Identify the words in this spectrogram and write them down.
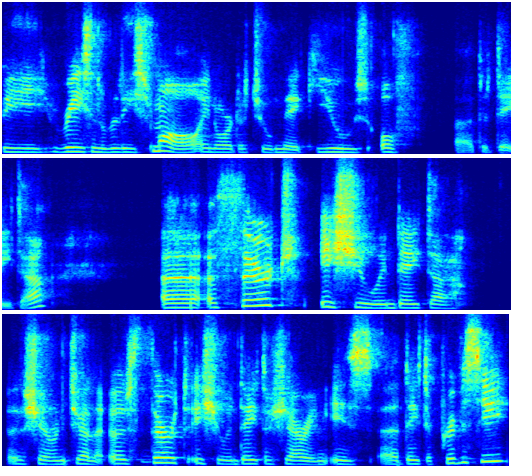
be reasonably small in order to make use of uh, the data. Uh, a third issue in data uh, sharing challenge, a third issue in data sharing is uh, data privacy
